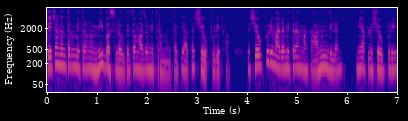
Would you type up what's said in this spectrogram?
त्याच्यानंतर मित्रांनो मी बसले होते. तर माझा मित्र म्हणता की आता शेवपुरी खा. तर शेवपुरी माझ्या मित्रानं माका आणून दिल्यान मी आपलं शेवपुरी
